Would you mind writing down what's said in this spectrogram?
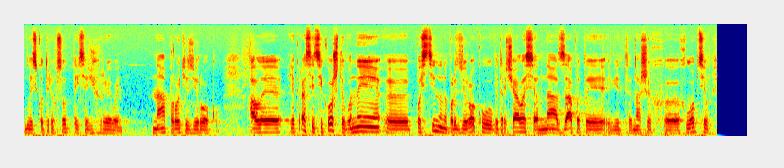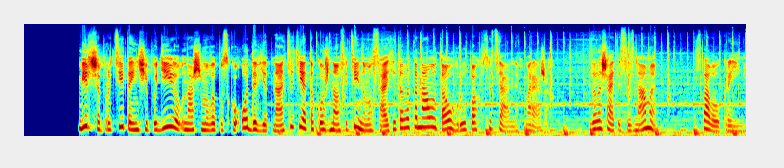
близько 300 тисяч гривень на протязі року. Але якраз і ці кошти вони е, постійно на протязі року витрачалися на запити від наших е, хлопців. Більше про ці та інші події у нашому випуску о 19, а також на офіційному сайті телеканалу та у групах в соціальних мережах. Залишайтеся з нами. Слава Україні!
